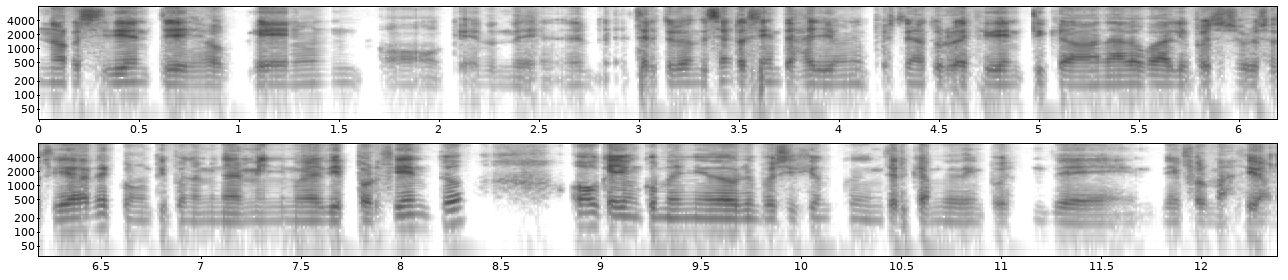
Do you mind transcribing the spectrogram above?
no residentes o que en un, o que donde el territorio donde sean residentes haya un impuesto de naturaleza idéntica o análoga al impuesto sobre sociedades con un tipo nominal mínimo del 10% o que haya un convenio de doble imposición con intercambio de, información.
